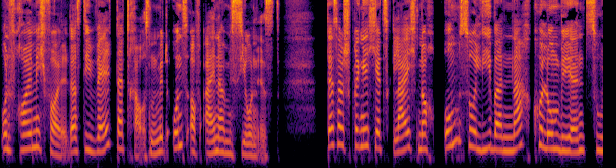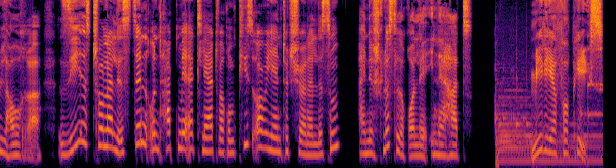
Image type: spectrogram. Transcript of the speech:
und freue mich voll, dass die Welt da draußen mit uns auf einer Mission ist. Deshalb springe ich jetzt gleich noch umso lieber nach Kolumbien zu Laura. Sie ist Journalistin und hat mir erklärt, warum Peace-Oriented Journalism eine Schlüsselrolle innehat. Media for Peace.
